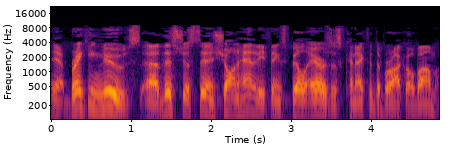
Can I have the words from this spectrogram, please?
Yeah, breaking news. Uh, this just in: Sean Hannity thinks Bill Ayers is connected to Barack Obama.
